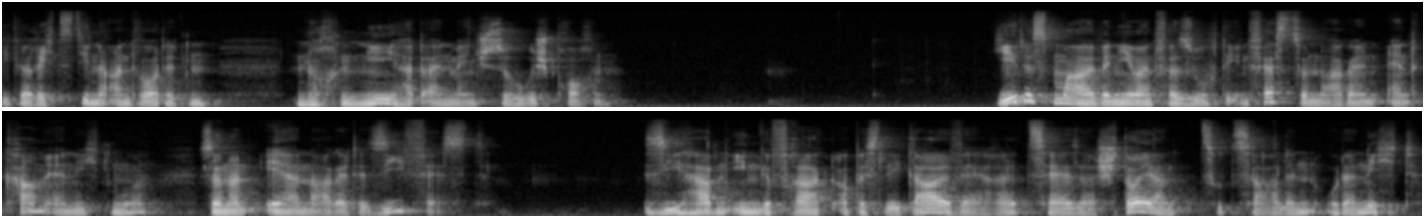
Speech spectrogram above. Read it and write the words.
Die Gerichtsdiener antworteten, noch nie hat ein Mensch so gesprochen. Jedes Mal, wenn jemand versuchte, ihn festzunageln, entkam er nicht nur, sondern er nagelte sie fest. Sie haben ihn gefragt, ob es legal wäre, Cäsar Steuern zu zahlen oder nicht.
